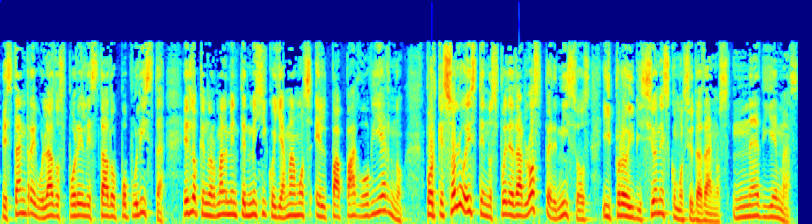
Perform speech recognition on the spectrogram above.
están regulados por el Estado populista. Es lo que normalmente en México llamamos el papá gobierno, porque solo éste nos puede dar los permisos y prohibiciones como ciudadanos, nadie más.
